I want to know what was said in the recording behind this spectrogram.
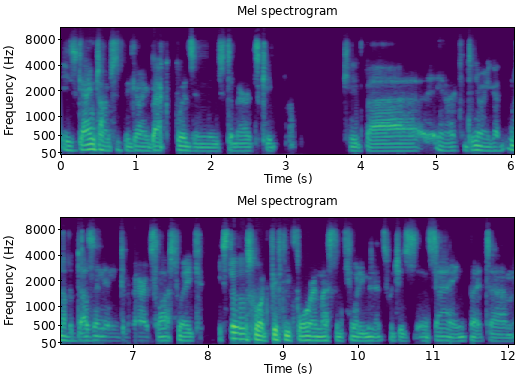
his game time seems to be going backwards and his demerits keep keep uh, you know continuing. He got another dozen in demerits last week. He still scored 54 in less than 40 minutes, which is insane. But um,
